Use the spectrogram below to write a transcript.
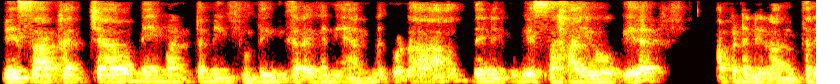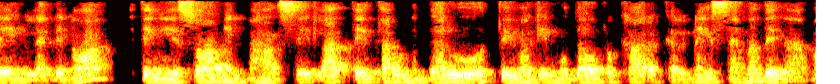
මේ සාකච්ඡාව මේ මට්ටමින් හොඳින් කරගෙන යන්න ගොඩාක් දෙනෙකුගේ සහයෝගය අපිට නිරන්තරයෙන් ලැබෙනවා. ඉතින් මේ ස්වාමීන් වහන්සේලාත් ඒ තරුණ දරුවෝත් ඒ වගේ මුදා උපකාර කරන ඒ සෑම දෙනාම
